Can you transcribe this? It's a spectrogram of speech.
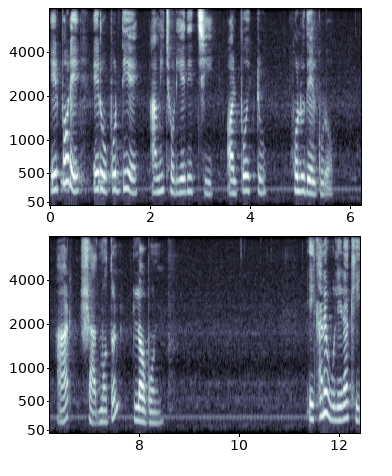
এরপরে এর ওপর দিয়ে আমি ছড়িয়ে দিচ্ছি অল্প একটু হলুদের গুঁড়ো আর স্বাদ মতন লবণ। এখানে বলে রাখি,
